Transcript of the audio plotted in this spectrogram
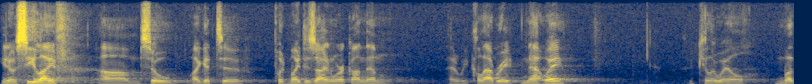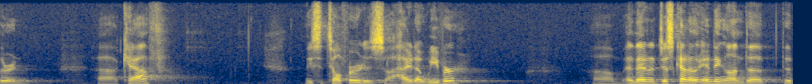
you know, sea life. Um, so I get to put my design work on them, and we collaborate in that way. Killer whale, mother and uh, calf. Lisa Telford is a Haida Weaver. Um, and then just kind of ending on the, the,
